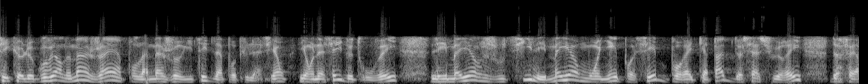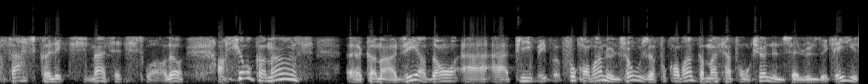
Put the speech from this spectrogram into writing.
c'est que le gouvernement gère pour la majorité de la population et on essaye de trouver les meilleurs outils, les meilleurs moyens possibles pour être capable de s'assurer de faire face collectivement à cette histoire-là. Alors si on commence, euh, dire, donc à, à il faut comprendre une chose, il faut comprendre comment ça fonctionne une cellule de crise.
